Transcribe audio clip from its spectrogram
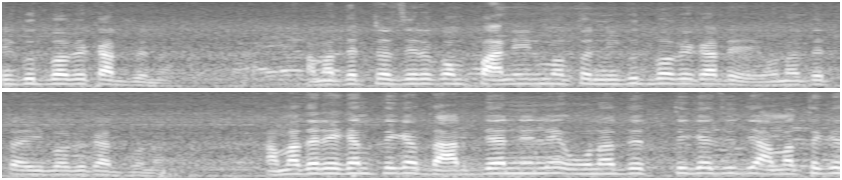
নিখুঁতভাবে কাটবে না। আমাদেরটা যেরকম পানির মতো নিখুঁতভাবে কাটে, ওনাদেরটা এইভাবে কাটবো না। আমাদের এখান থেকে দাঁড় দেওয়া নিলে, ওনাদের থেকে যদি, আমার থেকে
